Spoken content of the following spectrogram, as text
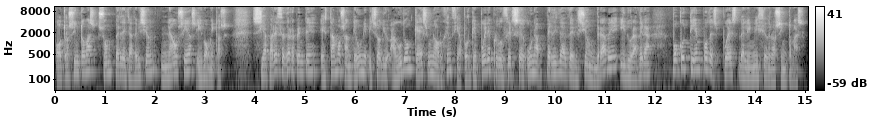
Otros síntomas son pérdida de visión, náuseas y vómitos. Si aparece de repente, estamos ante un episodio agudo que es una urgencia porque puede producirse una pérdida de visión grave y duradera poco tiempo después del inicio de los síntomas.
